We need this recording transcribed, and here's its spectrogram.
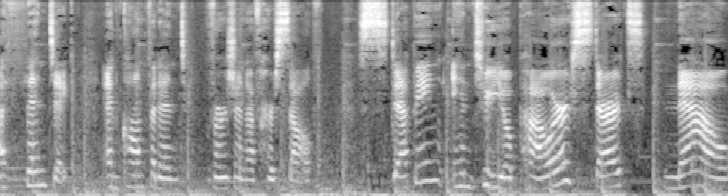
authentic and confident version of herself. Stepping into your power starts now.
